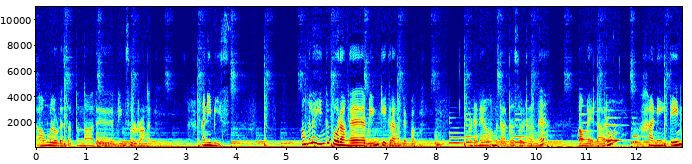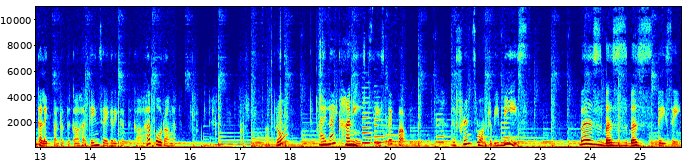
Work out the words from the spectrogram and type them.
அவங்களோட சத்தம் தான் அது அப்படின்னு சொல்கிறாங்க ஹனிபீஸ் அவங்களாம் எங்கே போகிறாங்க அப்படின்னு கேட்குறாங்க பெப்பா உடனே அவங்க தாத்தா சொல்கிறாங்க அவங்க எல்லாரும் ஹனி தேன் கலெக்ட் பண்ணுறதுக்காக தேன் சேகரிக்கிறதுக்காக போகிறாங்க அப்புறம் I like honey says Peppa the friends want to be bees buzz buzz buzz they say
